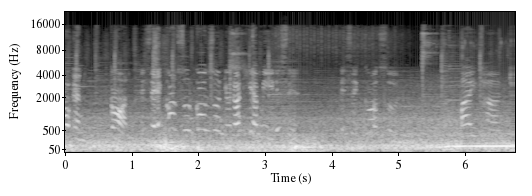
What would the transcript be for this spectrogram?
out and gone they say gone soon gone soon you don't hear me they say they say gone soon ไปทางเช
